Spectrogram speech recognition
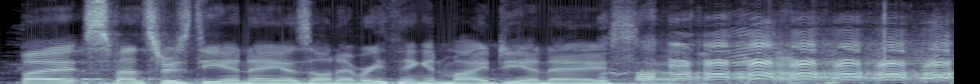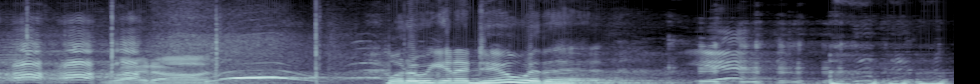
But Spencer's DNA is on everything in my DNA, so right on. what are we gonna do with it?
